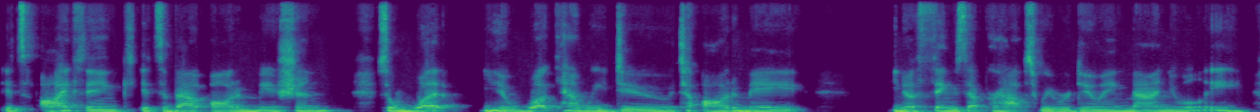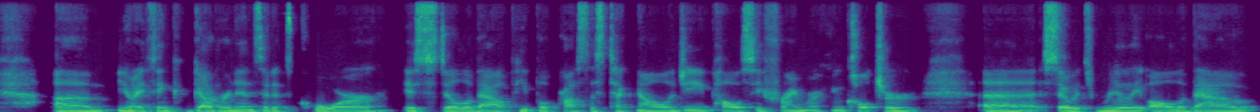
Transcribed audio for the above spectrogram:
it's i think it's about automation. So what you know what can we do to automate you know things that perhaps we were doing manually? Um, you know i think governance at its core is still about people process technology policy framework and culture. Uh, so it's really all about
